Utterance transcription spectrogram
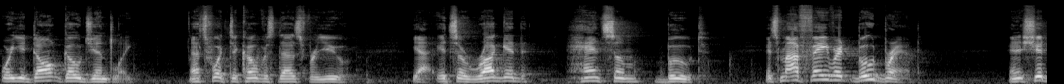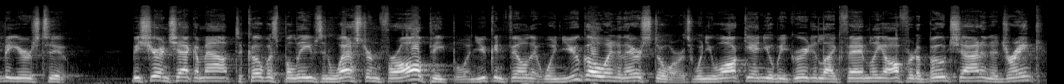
where you don't go gently. That's what Tecovas does for you. Yeah, it's a rugged, handsome boot. It's my favorite boot brand, and it should be yours too. Be sure and check them out. Tecovas believes in Western for all people, and you can feel that when you go into their stores. When you walk in, you'll be greeted like family, offered a boot shine and a drink,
